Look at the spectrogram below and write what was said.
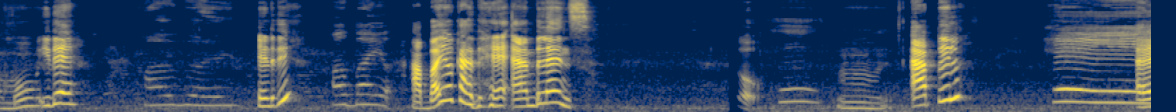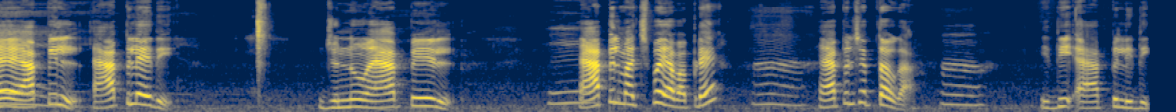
అమ్మో ఇదే? ఏంటిది? అబ్బాయో. కాదే అంబులెన్స్. యాపిల్? ఏ యాపిల్. యాపిల్ ఏది? జున్ను యాపిల్. యాపిల్ మర్చిపోయావు అప్పుడే? యాపిల్ చెప్తావుగా? ఇది యాపిల్ ఇది.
